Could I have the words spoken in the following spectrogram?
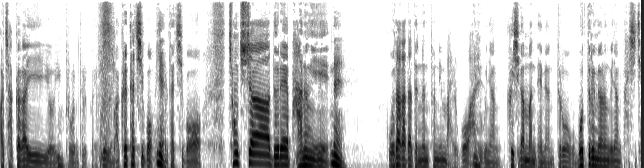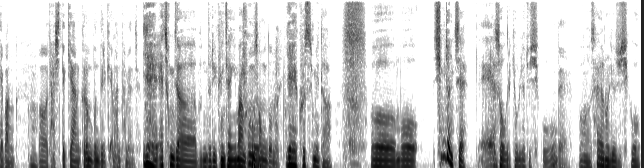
아, 작가가 이, 이 음. 프로그램 들을 거예요. 그, 아, 그렇다 치고, 예. 그렇다 치고, 청취자들의 반응이 네. 오다 가다 듣는 손님 말고 아주 네. 그냥 그 시간만 되면 들어오고, 못 들으면은 그냥 다시 재방, 어. 어, 다시 듣게 하는 그런 분들이 꽤 많다면서요. 예, 애청자분들이 굉장히 많고 충성도 높고. 예, 그렇습니다. 어, 뭐 10년째 계속 이렇게 올려 주시고 네. 어, 사연 올려 주시고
